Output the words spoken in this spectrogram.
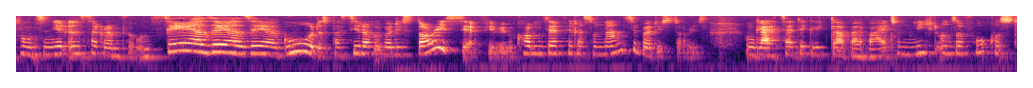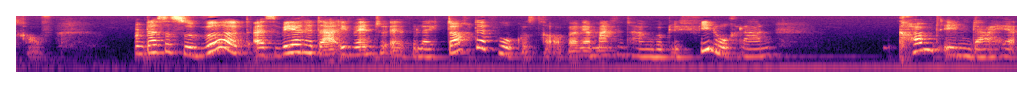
funktioniert Instagram für uns sehr, sehr, sehr gut. Es passiert auch über die Stories sehr viel. Wir bekommen sehr viel Resonanz über die Stories. Und gleichzeitig liegt da bei weitem nicht unser Fokus drauf. Und dass es so wirkt, als wäre da eventuell vielleicht doch der Fokus drauf, weil wir an manchen Tagen wirklich viel hochladen, kommt eben daher,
